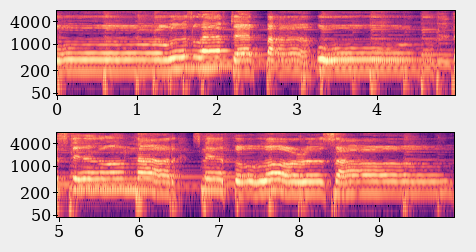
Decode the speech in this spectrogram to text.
war, was laughed at by a whore, but still not a sniffle or a sob.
